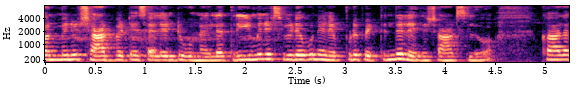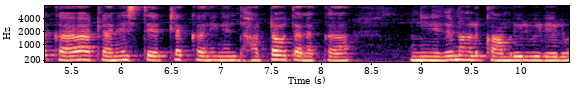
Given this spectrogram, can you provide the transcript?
one minute short పెట్టే సైలెంట్గా ఉన్నాయి. ఇలా త్రీ మినిట్స్ వీడియో కూడా నేను ఎప్పుడు పెట్టిందే లేదు షార్ట్స్లో. కాదక్క అట్లా అనేస్తే ఎట్లక్క నేను ఎంత హట్ అవుతానక్క? నేను ఏదో నాలుగు కామెడీ వీడియోలు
